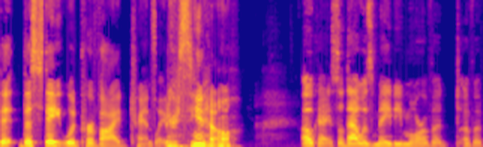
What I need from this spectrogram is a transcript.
that the state would provide translators. You know. Okay, so that was maybe more of a of a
